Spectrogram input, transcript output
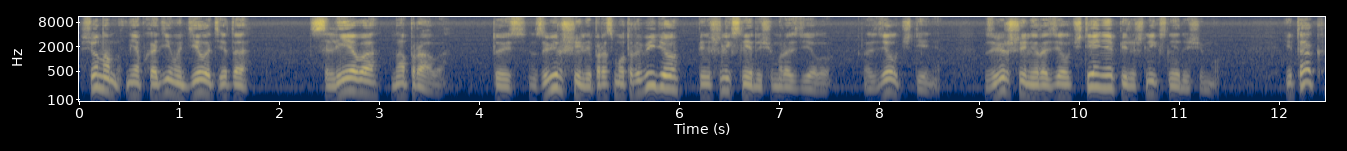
Все нам необходимо делать это слева направо. То есть завершили просмотр видео, перешли к следующему разделу. Раздел чтения. Завершили раздел чтения, перешли к следующему. И так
